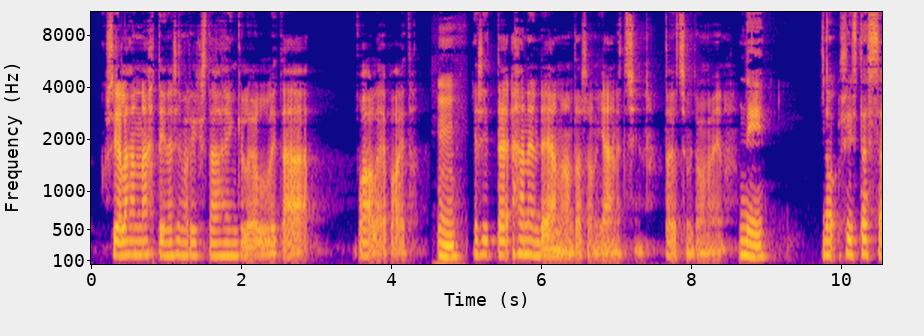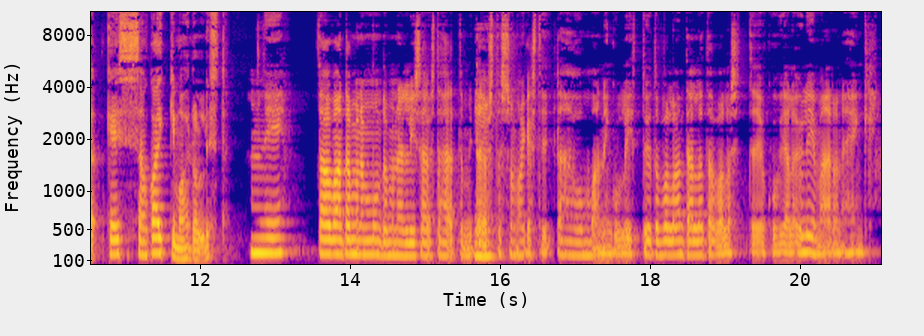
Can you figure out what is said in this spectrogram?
Kun siellähän nähtiin esimerkiksi tämä henkilö, jolla oli tämä vaaleapaita. Mm. Ja sitten hänen DNAn taso on jäänyt sinne. Tajutko mitä mä meinaan? Niin. No siis tässä keisissä on kaikki mahdollista. Niin. Tämä on vaan tämmöinen mun tämmöinen lisäys tähän, että mitä mm. jos tässä on oikeasti tähän hommaan niin kuin liittyy tavallaan tällä tavalla sitten joku vielä ylimääräinen henkilö.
